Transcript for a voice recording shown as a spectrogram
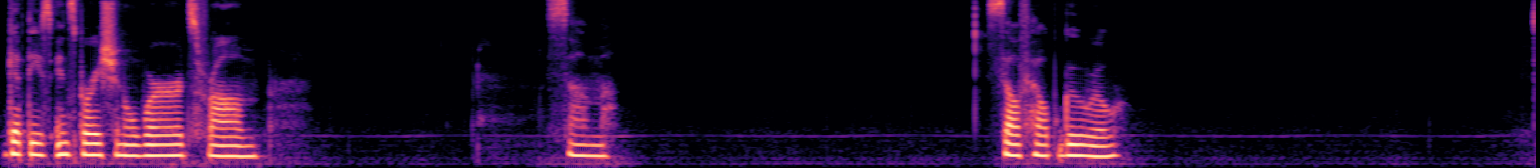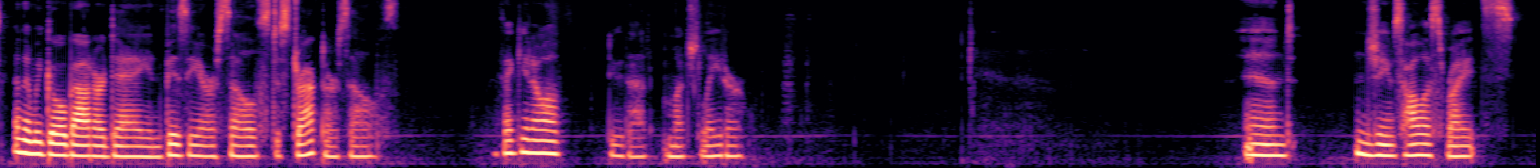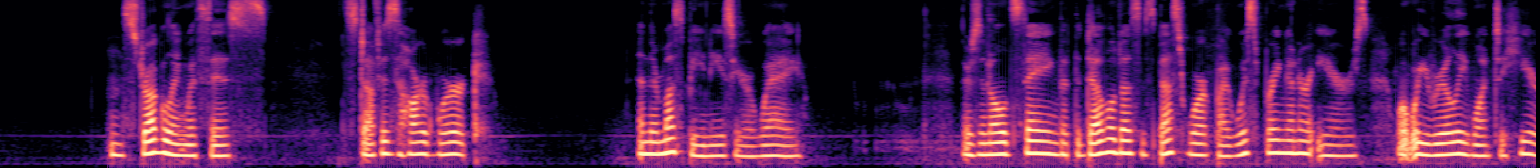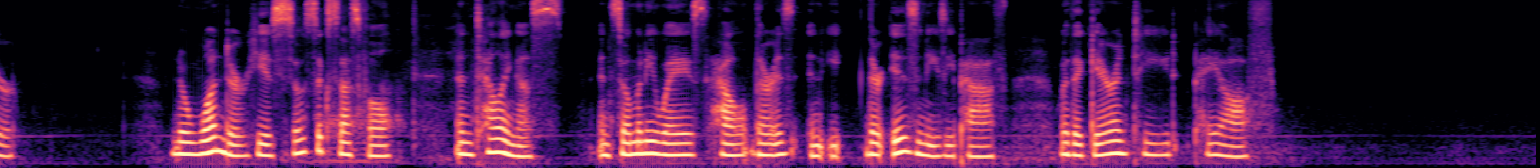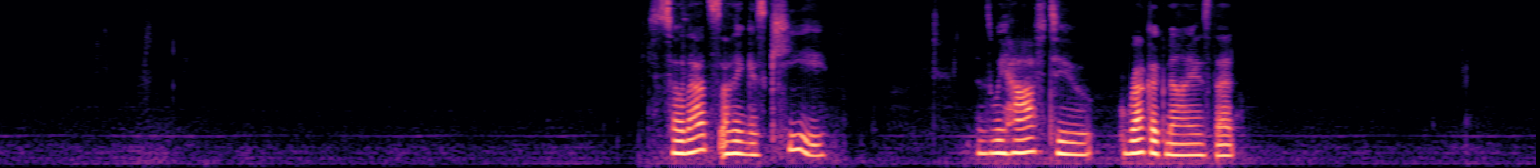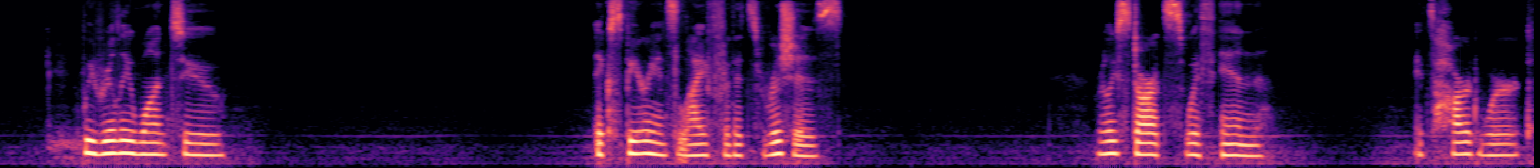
get these inspirational words from some self help guru. And then we go about our day and busy ourselves, distract ourselves. I think, you know, I'll do that much later. And James Hollis writes, struggling with this stuff is hard work, and there must be an easier way. There's an old saying that the devil does his best work by whispering in our ears what we really want to hear. No wonder he is so successful in telling us in so many ways how there is an, e- there is an easy path with a guaranteed payoff. So that's I think is key is we have to recognize that if we really want to experience life for its riches really starts within. It's hard work.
